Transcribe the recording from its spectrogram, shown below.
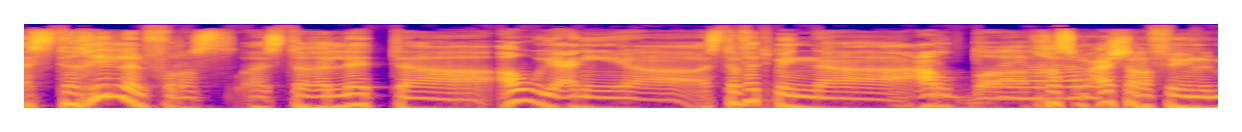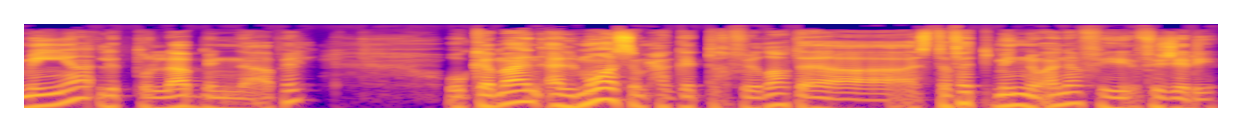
أستغل الفرص. استغلت آه، أو يعني آه، استفدت من عرض أيوة، خصم العروض. 10% للطلاب من آبل. وكمان الموسم حق التخفيضات استفدت منه أنا في في جري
